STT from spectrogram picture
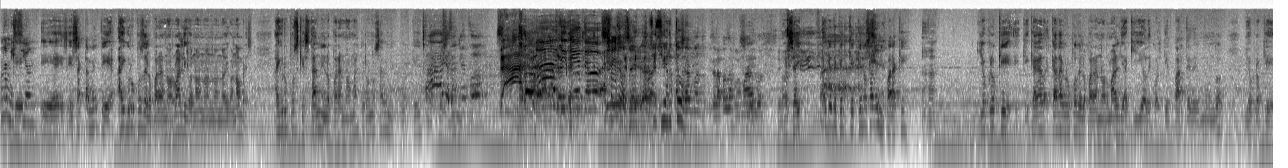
Una Porque, misión. eh, exactamente, hay grupos de lo paranormal, digo, no, no, no, no digo nombres. Hay grupos que están en lo paranormal, pero no saben ni por qué y para qué están. ¡Ah! ¡Ah, sí, es cierto! Sí, o sea, Sí, es cierto. Se la pasan fumando. O sea, hay, hay gente que, que- que no sabe ni para qué. Yo creo que, que cada, cada grupo de lo paranormal de aquí o de cualquier parte del mundo, yo creo que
